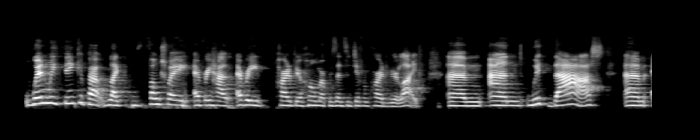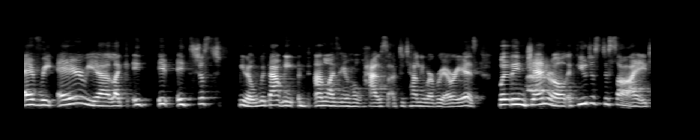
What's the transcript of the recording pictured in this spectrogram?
when we think about like feng shui every house every part of your home represents a different part of your life. Um, and with that um, every area like it, it it's just you know without me analyzing your whole house i have to tell you where every area is. But in general if you just decide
